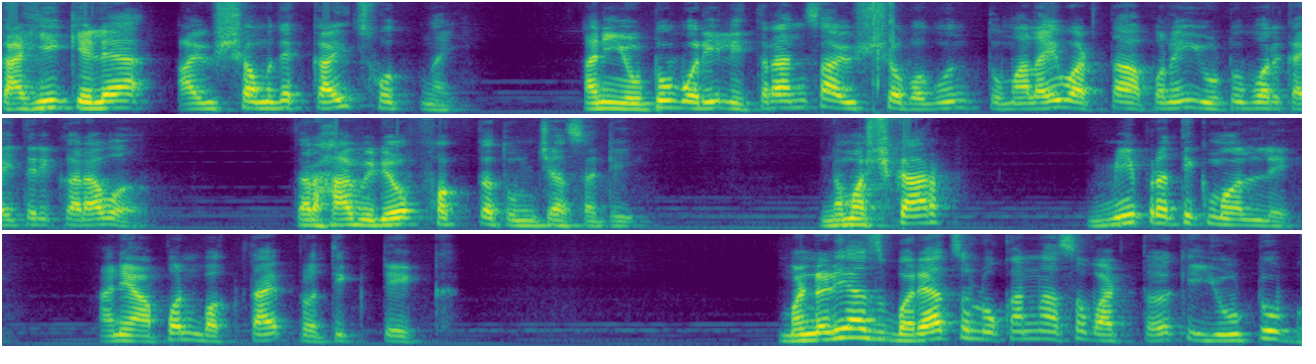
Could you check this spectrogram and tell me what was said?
काही केल्या आयुष्यामध्ये काहीच होत नाही. आणि यूट्यूबवरील इतरांचं आयुष्य बघून तुम्हालाही वाटतं आपणही यूट्यूबवर काहीतरी करावं. तर हा व्हिडिओ फक्त तुमच्यासाठी. नमस्कार मी प्रतीक मल्ले आणि आपण बघताय प्रतीक टेक. मंडळी आज बऱ्याच लोकांना असं वाटतं की यूट्यूब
